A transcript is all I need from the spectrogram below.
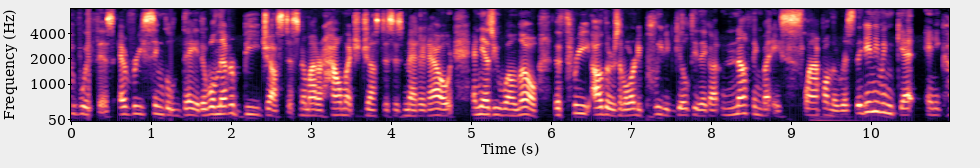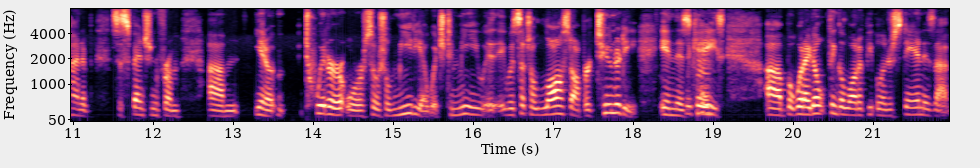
with this every single day. There will never be justice, no matter how much justice is meted out. And as you well know, the three others have already pleaded guilty. They got nothing but a slap on the wrist. They didn't even get any kind of suspension from, um, you know, Twitter or social media, which to me it was such a lost opportunity in this okay. case. Uh, but what I don't think a lot of people understand is that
